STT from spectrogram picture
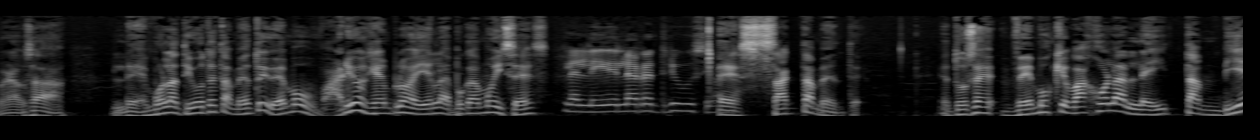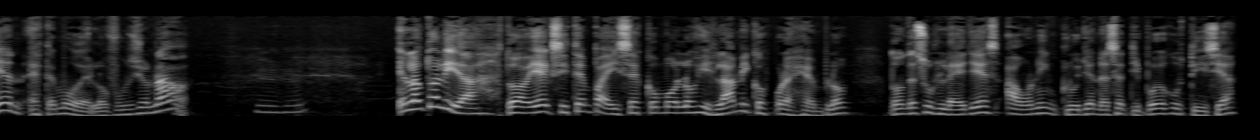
O sea, leemos el Antiguo Testamento y vemos varios ejemplos ahí en la época de Moisés. La ley de la retribución. Exactamente. Entonces vemos que bajo la ley también este modelo funcionaba. En la actualidad todavía existen países como los islámicos, por ejemplo, donde sus leyes aún incluyen ese tipo de justicia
